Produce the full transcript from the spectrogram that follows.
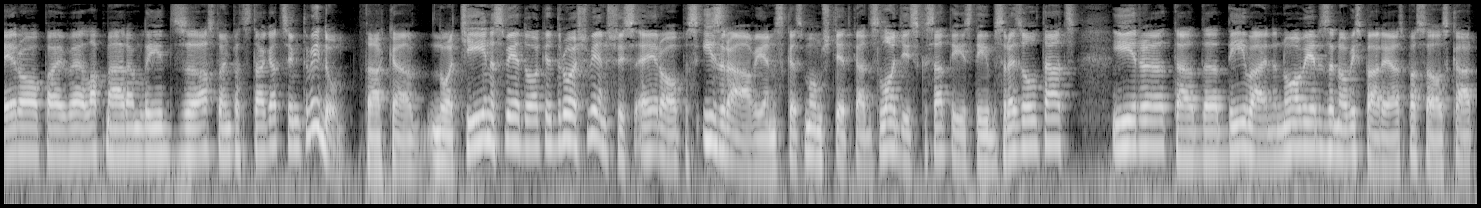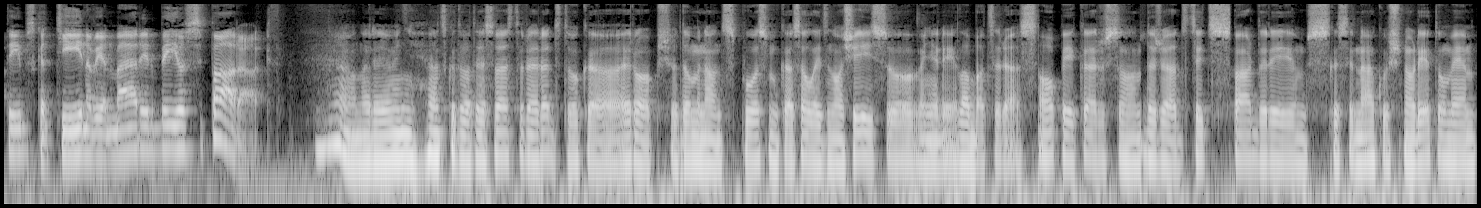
Eiropai vēl apmēram līdz 18. Uh, gadsimta vidum. Tā kā no Ķīnas viedokļa droši vien šis Eiropas izrāviens, kas mums šķiet kādas loģiskas attīstības rezultāts, ir uh, tāda dīvaina novirze no vispārējās pasaules kārtības, ka Ķīna vienmēr ir bijusi pārāk. Jā, un arī viņi, atskatoties vēsturē, redz to, ka Eiropas dominants posms, kā salīdzinoši īsu, viņi arī labi atcerās opiju karus un dažādas citas pārdarījumus, kas ir nākuši no rietumiem,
